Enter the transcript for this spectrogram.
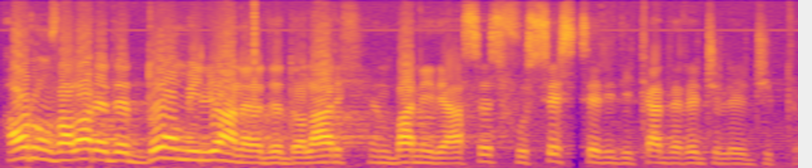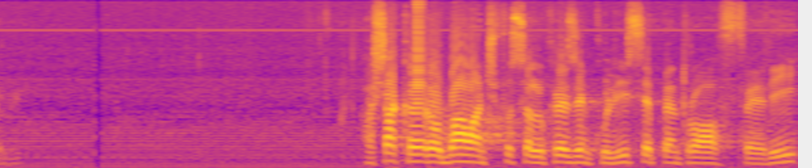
Aurul în valoare de 2 milioane de dolari în banii de astăzi fusese ridicat de regele Egiptului. Așa că Robam a început să lucreze în culise pentru a oferi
